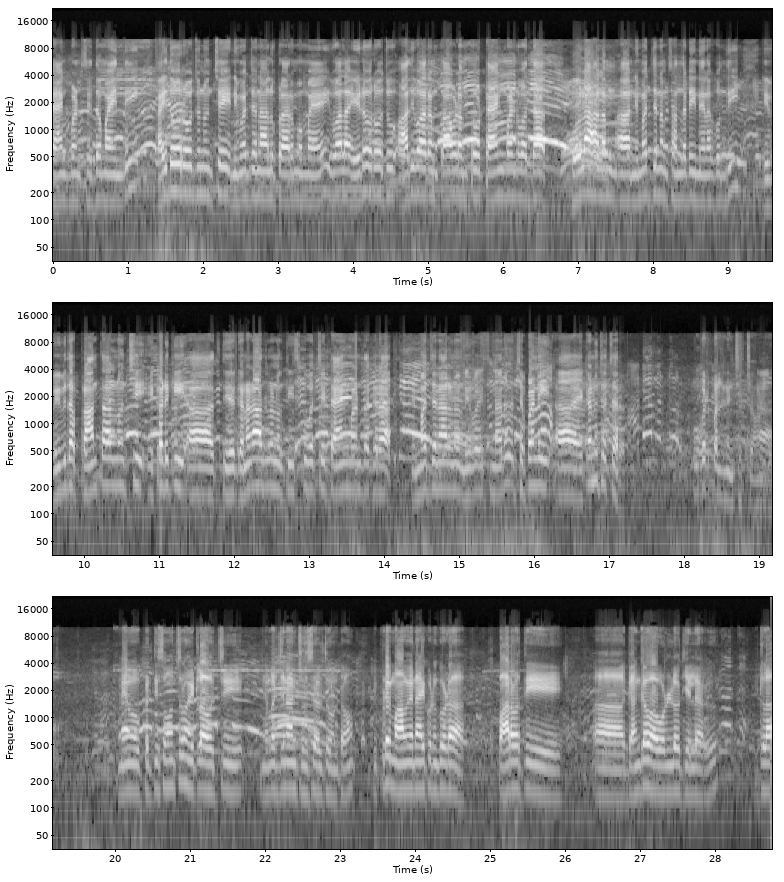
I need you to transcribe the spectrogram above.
ట్యాంక్ బండ్ సిద్ధమైంది. ఐదో రోజు నుంచే నిమజ్జనాలు ప్రారంభమయ్యాయి. ఇవాళ ఏడో రోజు ఆదివారం కావడంతో ట్యాంక్ బండ్ వద్ద కోలాహలం నిమజ్జనం సందడి నెలకొంది. ఈ వివిధ ప్రాంతాల నుంచి ఇక్కడికి గణనాథులను తీసుకువచ్చి ట్యాంక్ బండ్ దగ్గర నిమజ్జనాలను నిర్వహిస్తున్నారు. చెప్పండి ఎక్కడి నుంచి వచ్చారు? కూకట్పల్లి నుంచి వచ్చాము మేము ప్రతి సంవత్సరం ఇట్లా వచ్చి నిమజ్జనాన్ని చూసి వెళ్తూ ఉంటాం. ఇప్పుడే మా వినాయకుడిని కూడా పార్వతి గంగవ ఒళ్ళోకి వెళ్ళారు. ఇట్లా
